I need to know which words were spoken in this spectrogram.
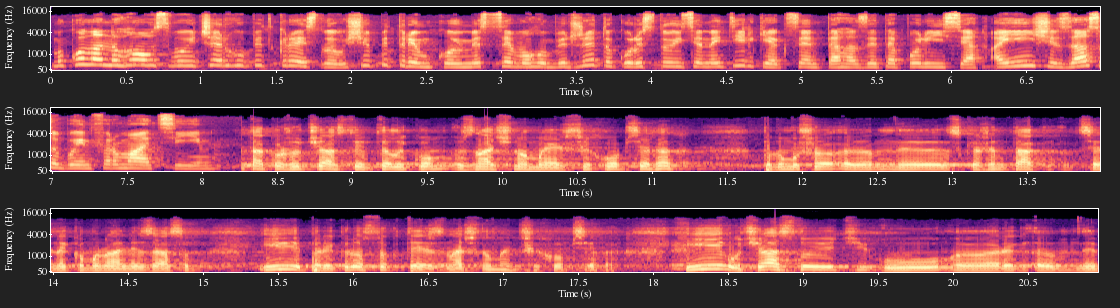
Микола Нога у свою чергу підкреслив, що підтримкою місцевого бюджету користується не тільки акцент та газета Полісся, а й інші засоби інформації. Також участвує в телеком в значно менших обсягах, тому що, е, е, скажімо так, це не комунальний засоб. І перекресток теж в значно менших обсягах. І участвують у е,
